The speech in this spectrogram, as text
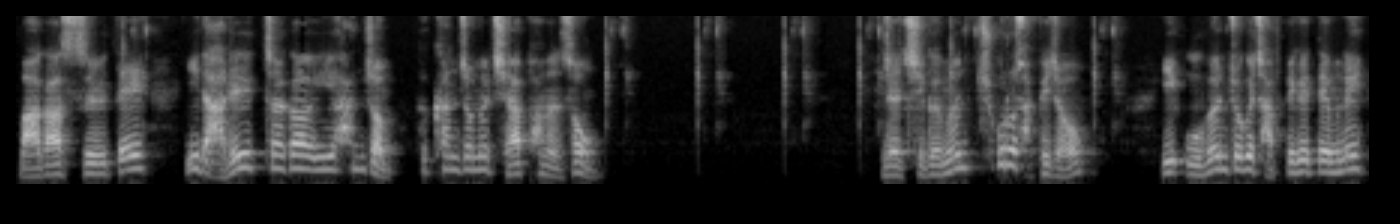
막았을 때이 날일자가 이 한 점, 흑 한 점을 제압하면서 네, 지금은 축으로 잡히죠. 이 우변 쪽에 잡히기 때문에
